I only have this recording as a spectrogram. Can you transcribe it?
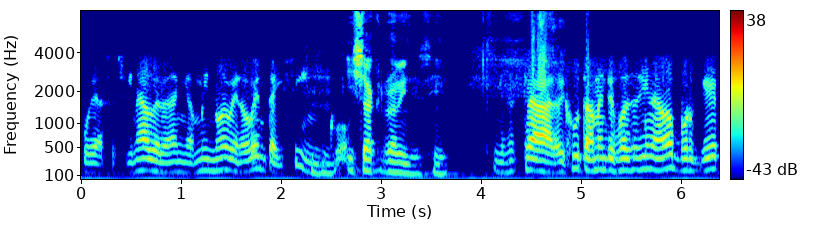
fue asesinado en el año 1995. Isaac Rabin, sí. Claro, y justamente fue asesinado porque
